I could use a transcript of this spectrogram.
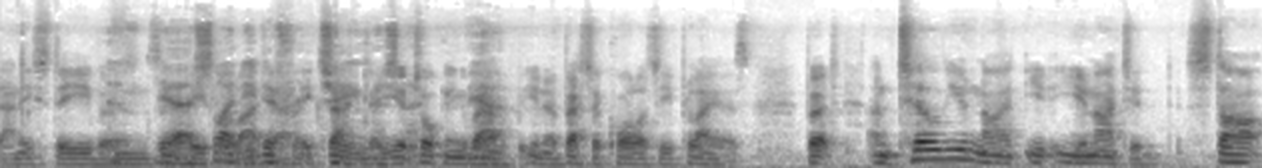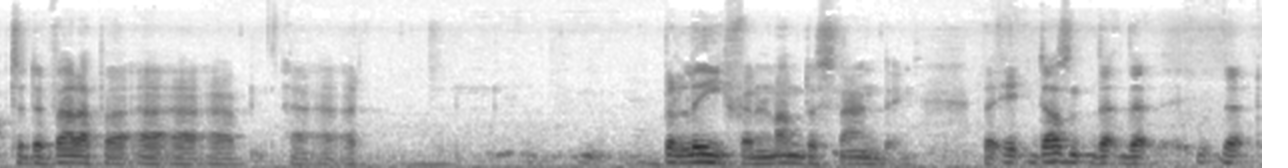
Danny Stevens, Yeah, and people slightly like different that. Exactly, team, isn't you're it? talking about you know better quality players. But until United, United start to develop a, a, a, a, belief and an understanding that it doesn't that that that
